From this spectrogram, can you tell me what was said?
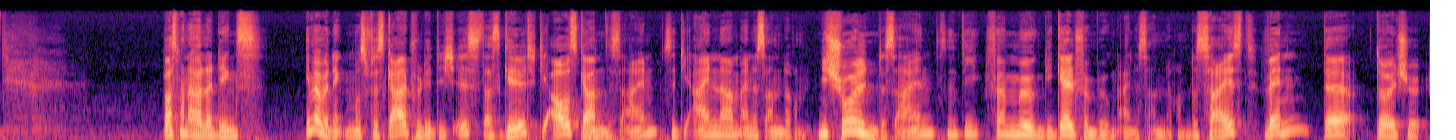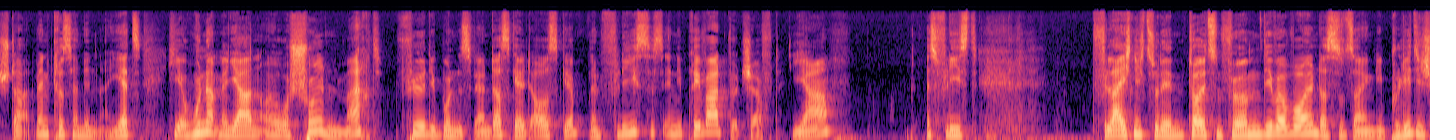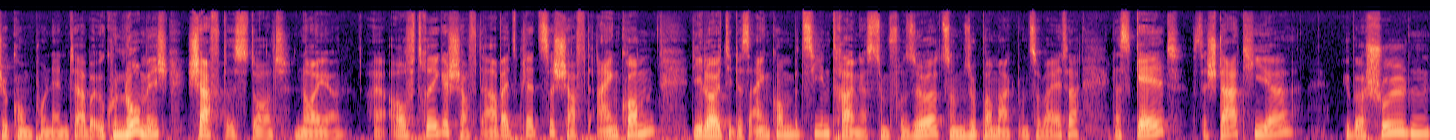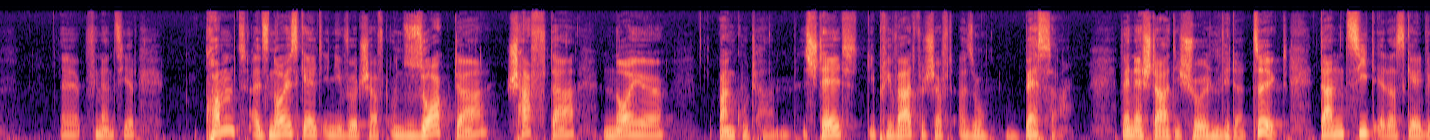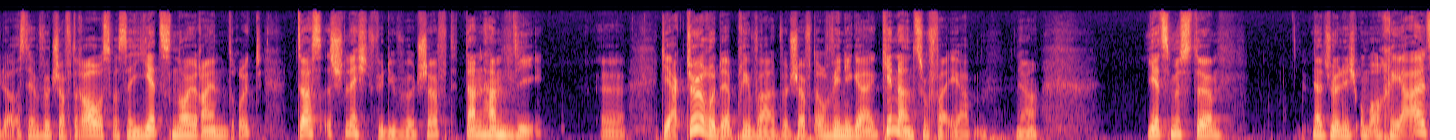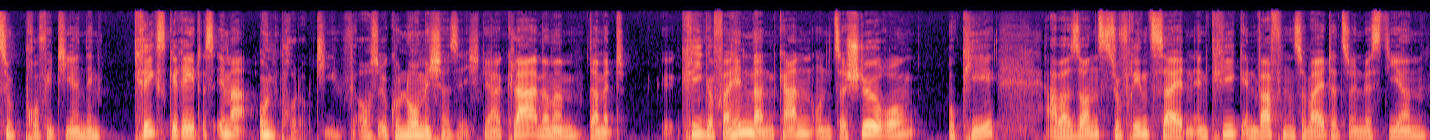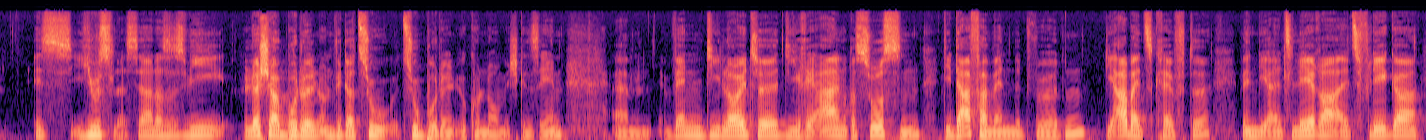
Was man allerdings immer bedenken muss, fiskalpolitisch ist, das gilt, die Ausgaben des einen sind die Einnahmen eines anderen. Die Schulden des einen sind die Vermögen, die Geldvermögen eines anderen. Das heißt, wenn der deutsche Staat, wenn Christian Lindner jetzt hier 100 Milliarden Euro Schulden macht für die Bundeswehr und das Geld ausgibt, dann fließt es in die Privatwirtschaft. Ja, es fließt vielleicht nicht zu den tollsten Firmen, die wir wollen, das ist sozusagen die politische Komponente, aber ökonomisch schafft es dort neue Aufträge, schafft Arbeitsplätze, schafft Einkommen. Die Leute, die das Einkommen beziehen, tragen es zum Friseur, zum Supermarkt und so weiter. Das Geld, was der Staat hier über Schulden äh, finanziert, kommt als neues Geld in die Wirtschaft und sorgt da, schafft da neue Bankguthaben. Es stellt die Privatwirtschaft also besser. Wenn der Staat die Schulden wieder tilgt, dann zieht er das Geld wieder aus der Wirtschaft raus, was er jetzt neu reindrückt, das ist schlecht für die Wirtschaft. Dann haben die, äh, die Akteure der Privatwirtschaft auch weniger Kindern zu vererben. Ja? Jetzt müsste natürlich, um auch real zu profitieren, denn Kriegsgerät ist immer unproduktiv aus ökonomischer Sicht. Ja, klar, wenn man damit Kriege verhindern kann und Zerstörung, okay, aber sonst zu Friedenszeiten in Krieg, in Waffen und so weiter zu investieren, ist useless. Ja, das ist wie Löcher buddeln und wieder zu, zubuddeln, ökonomisch gesehen. Ähm, wenn die Leute die realen Ressourcen, die da verwendet würden, die Arbeitskräfte, wenn die als Lehrer, als Pfleger,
